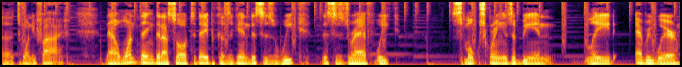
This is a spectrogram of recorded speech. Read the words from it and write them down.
uh, 25. Now, one thing that I saw today, because again, this is week, this is draft week. Smoke screens are being laid everywhere.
